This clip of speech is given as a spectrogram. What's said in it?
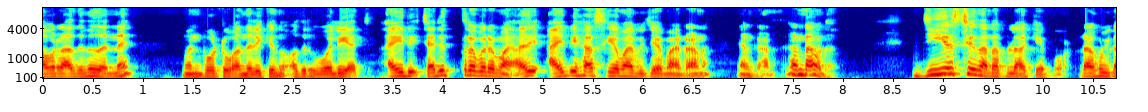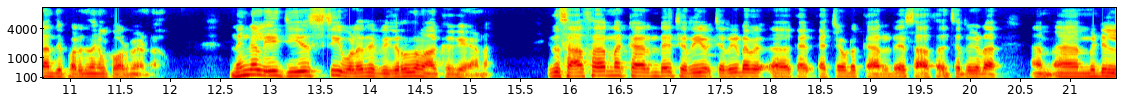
അവർ അതിന് തന്നെ മുൻപോട്ട് വന്നിരിക്കുന്നു. അതൊരു വലിയ ഐതി ചരിത്രപരമായ ഐതിഹാസികമായ വിജയമായിട്ടാണ് ഞാൻ കാണുന്നത്. രണ്ടാമത് ജി എസ് ടി നടപ്പിലാക്കിയപ്പോൾ രാഹുൽ ഗാന്ധി പറഞ്ഞ് നിങ്ങൾക്ക് ഓർമ്മയുണ്ടാകും നിങ്ങൾ ഈ ജി എസ് ടി വളരെ വികൃതമാക്കുകയാണ്. ഇത് സാധാരണക്കാരന്റെ ചെറിയ ചെറുകിട കച്ചവടക്കാരുടെ സാധാരണ ചെറുകിട middle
